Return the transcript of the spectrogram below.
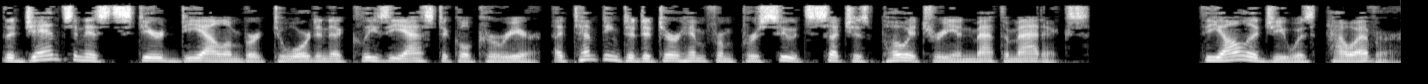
The Jansenists steered D'Alembert toward an ecclesiastical career, attempting to deter him from pursuits such as poetry and mathematics. Theology was, however,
